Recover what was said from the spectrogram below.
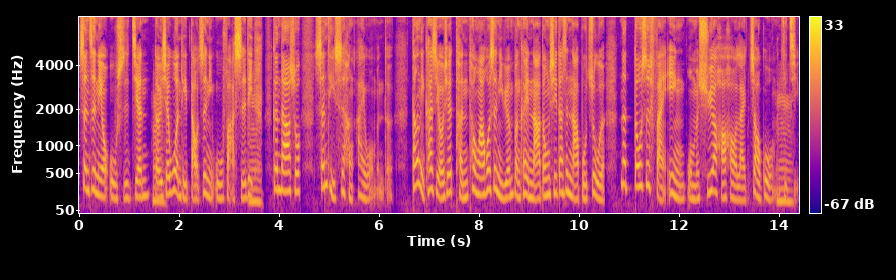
甚至你有五十肩的一些问题，导致你无法施力。跟大家说，身体是很爱我们的。当你开始有一些疼痛啊，或是你原本可以拿东西，但是拿不住了，那都是反映我们需要好好来照顾我们自己。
